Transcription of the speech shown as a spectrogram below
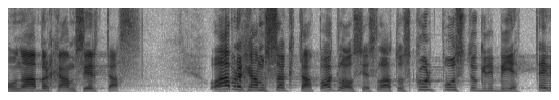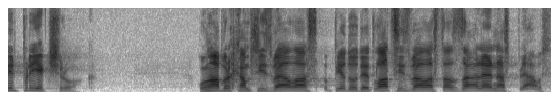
Un Abrahāms ir tas. Un Abrahāms saka, tā, paklausies, Latvijas, kur pusi tu gribi iet? Tev ir priekšroka. Un Abrahāms izvēlās, piedodiet, Latvijas izvēlās tās zaļās pļavas.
